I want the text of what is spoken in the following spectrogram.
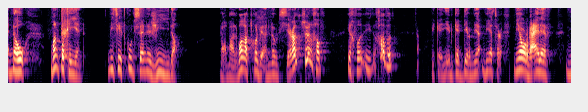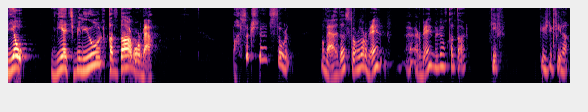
أنه منطقيا متى تكون سنة جيدة. نورمالمون غتقول بأنه الاستيراد خصو ينخفض. يخفض ينخفض. يمكن دير 100 104000 100 100 مليون قنطار وربعة. ما خصكش تستورد. ومع هذا تستورد 40 40 مليون قنطار. كيف؟ كيفاش درتي لها؟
